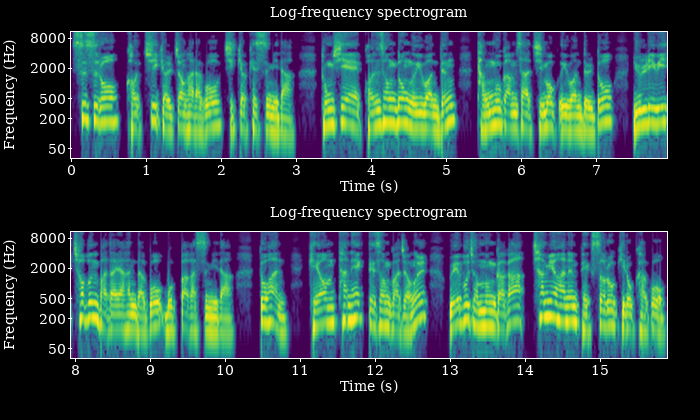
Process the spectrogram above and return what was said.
스스로 거취 결정하라고 직격했습니다. 동시에 권성동 의원 등 당무감사 지목 의원들도 윤리위 처분받아야 한다고 못 박았습니다. 또한 계엄 탄핵 대선 과정을 외부 전문가가 참여하는 백서로 기록하고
